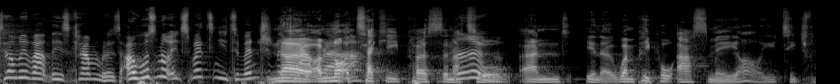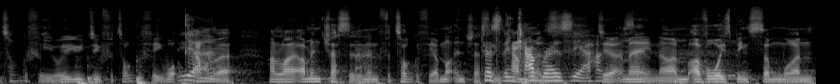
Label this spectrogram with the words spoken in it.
Tell me about these cameras. I was not expecting you to mention the No. I'm not a techie person at No. all. And you know, when people ask me, "Oh, you teach photography or you do photography? What Yeah. camera?" I'm like, "I'm interested in photography. I'm not interested Interested in in cameras." cameras, yeah, Do you know what I mean? No, I'm, I've always been someone.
